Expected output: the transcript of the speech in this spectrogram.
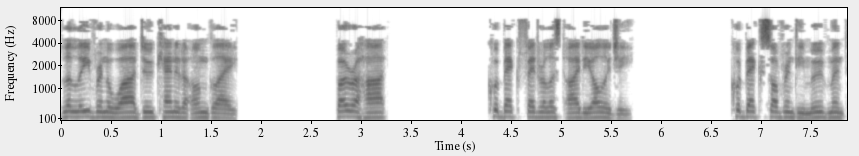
Le Livre Noir du Canada Anglais. Beauregard. Quebec Federalist ideology. Quebec sovereignty movement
